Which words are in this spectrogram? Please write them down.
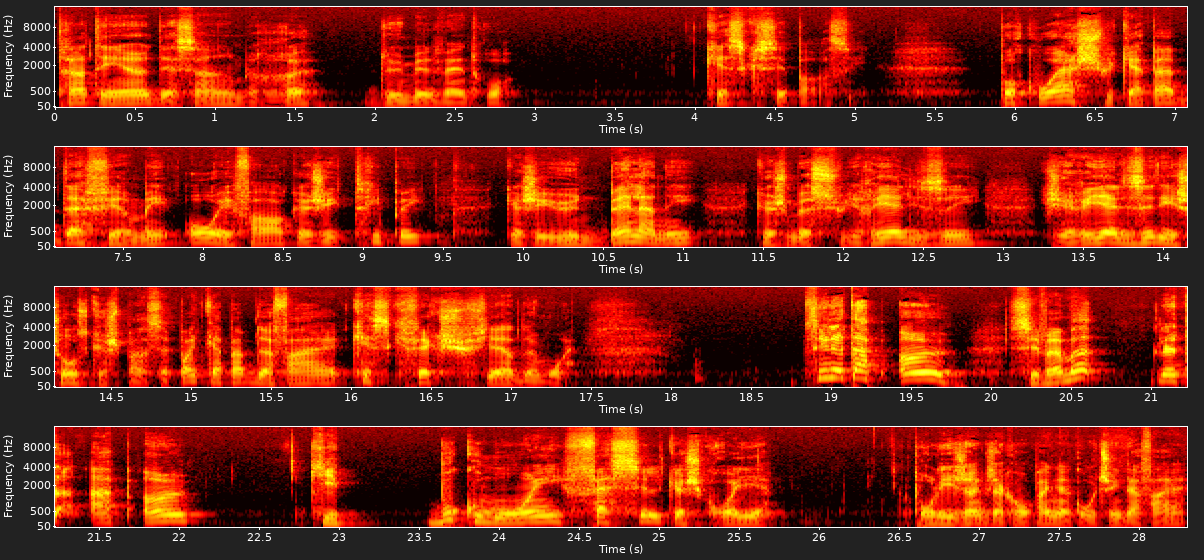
31 décembre 2023. Qu'est-ce qui s'est passé? Pourquoi je suis capable d'affirmer haut et fort que j'ai tripé, que j'ai eu une belle année, que je me suis réalisé, J'ai réalisé des choses que je ne pensais pas être capable de faire. Qu'est-ce qui fait que je suis fier de moi? C'est l'étape 1. C'est vraiment l'étape 1 qui est beaucoup moins facile que je croyais pour les gens que j'accompagne en coaching d'affaires.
